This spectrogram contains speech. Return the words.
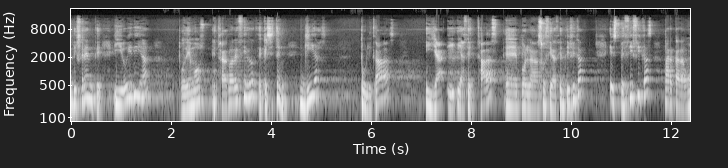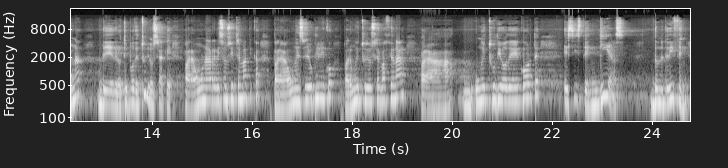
diferente y hoy día podemos estar agradecidos de que existen guías publicadas y ya y, aceptadas eh, por la sociedad científica específicas para cada una de, los tipos de estudios. O sea que para una revisión sistemática, para un ensayo clínico, para un estudio observacional, para un estudio de corte, existen guías donde te dicen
